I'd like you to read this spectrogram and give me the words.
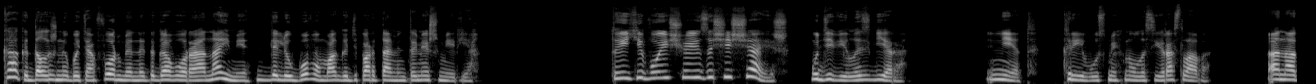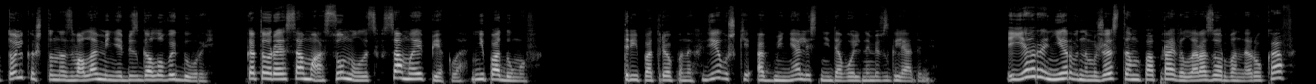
как должны быть оформлены договоры о найме для любого мага департамента Межмирья? «Ты его еще и защищаешь», — удивилась Гера. «Нет», — криво усмехнулась Ярослава. «Она только что назвала меня безголовой дурой которая сама сунулась в самое пекло, не подумав. Три потрепанных девушки обменялись недовольными взглядами. Яра нервным жестом поправила разорванный рукав,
